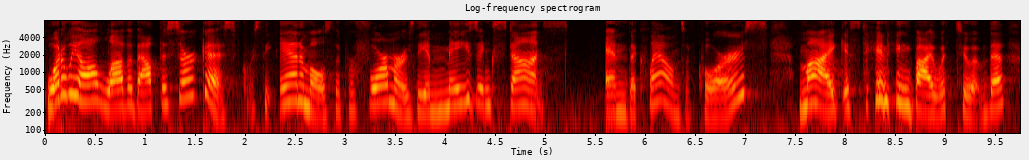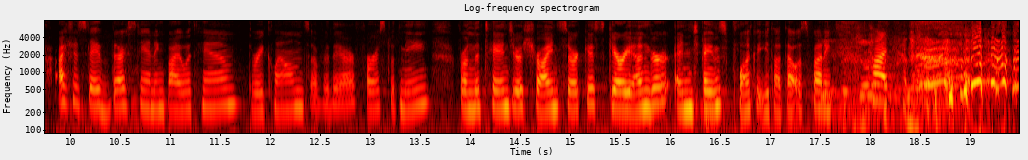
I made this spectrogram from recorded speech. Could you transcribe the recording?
What do we all love about the circus? Of course, the animals, the performers, the amazing stunts, and the clowns, of course. Mike is standing by with two of them. I should say they're standing by with him. Three clowns over there. First with me from the Tangier Shrine Circus, Gary Unger and James Plunkett. You thought that was funny. Hi.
